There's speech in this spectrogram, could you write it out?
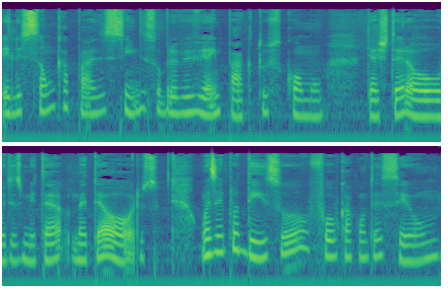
eles são capazes sim de sobreviver a impactos como de asteroides, meteoros. Um exemplo disso foi o que aconteceu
